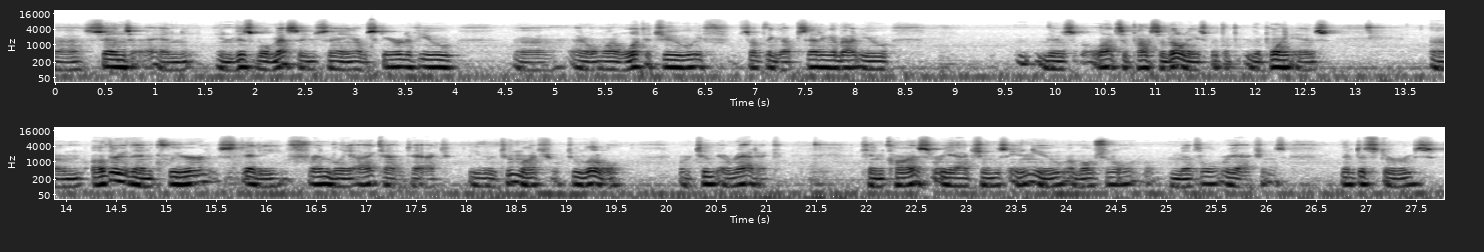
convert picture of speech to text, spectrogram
uh, sends an invisible message saying, I'm scared of you, uh, I don't want to look at you if something's upsetting about you. There's lots of possibilities, but the, the point is, um, other than clear, steady, friendly eye contact, either too much or too little, or too erratic, can cause reactions in you, emotional, mental reactions, that disturbs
